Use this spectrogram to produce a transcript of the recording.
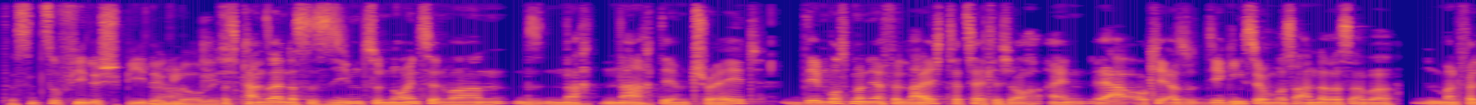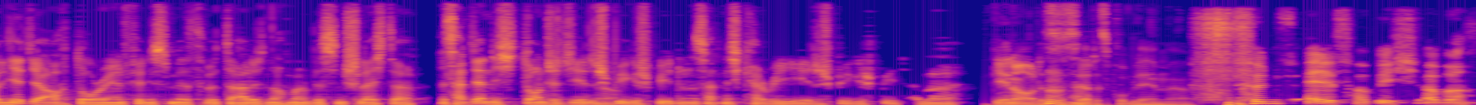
das sind zu viele Spiele, ja. glaube ich. Es kann sein, dass es 7 zu 19 waren nach, nach dem Trade. Den muss man ja vielleicht tatsächlich auch ein. Ja, okay, also dir ging es ja um was anderes, aber man verliert ja auch Dorian Finney-Smith, wird dadurch nochmal ein bisschen schlechter. Es hat ja nicht Doncic jedes ja. Spiel gespielt und es hat nicht Curry jedes Spiel gespielt, aber. Genau, das ist ja, ja das Problem, ja. 5-11 habe ich, aber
